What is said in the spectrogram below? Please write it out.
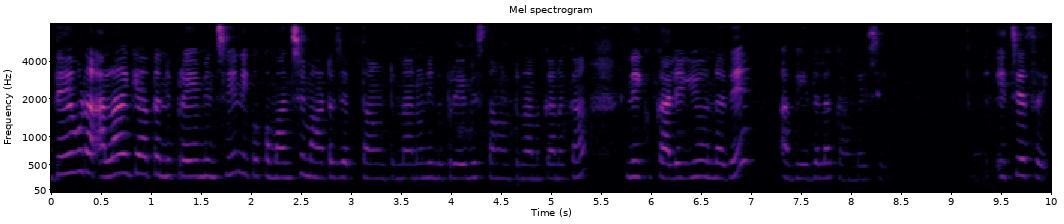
దేవుడు అలాగే అతన్ని ప్రేమించి నీకు ఒక మంచి మాట చెప్తా ఉంటున్నాను నిన్ను ప్రేమిస్తూ ఉంటున్నాను కనుక నీకు కలిగి ఉన్నది ఆ బీదలకు అమ్మేసి ఇచ్చేసాయి.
